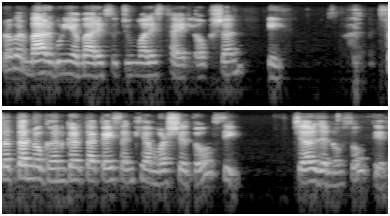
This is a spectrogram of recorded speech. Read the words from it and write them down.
બરોબર? બાર ગુણ્યા બાર એકસો ચુમ્માલીસ થાય એટલે ઓપ્શન એ. સત્તરનો ઘન કરતા કઈ સંખ્યા મળશે તો સી? ચાર હજાર નવસો તેર.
